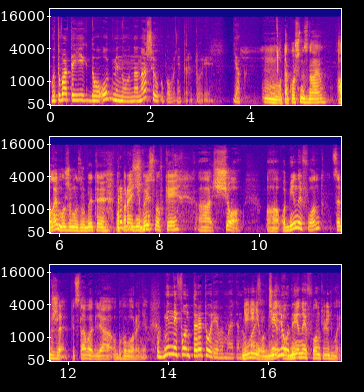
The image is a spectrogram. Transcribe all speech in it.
Готувати їх до обміну на наші окуповані території? Як? Також не знаю, але можемо зробити попередні Припущення. висновки, що а, обмінний фонд це вже підстава для обговорення. Обмінний фонд території ви маєте на Ні, ні, ні, увазі? Чи обмін, люди? обмінний фонд людьми,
